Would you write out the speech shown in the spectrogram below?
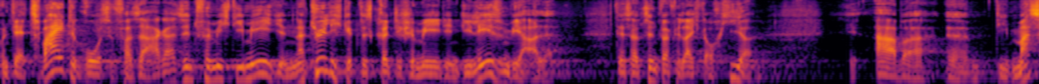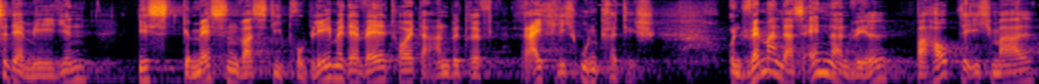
Und der zweite große Versager sind für mich die Medien. Natürlich gibt es kritische Medien, die lesen wir alle. Deshalb sind wir vielleicht auch hier. Aber äh, die Masse der Medien ist gemessen, was die Probleme der Welt heute anbetrifft, reichlich unkritisch. Und wenn man das ändern will, behaupte ich mal,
